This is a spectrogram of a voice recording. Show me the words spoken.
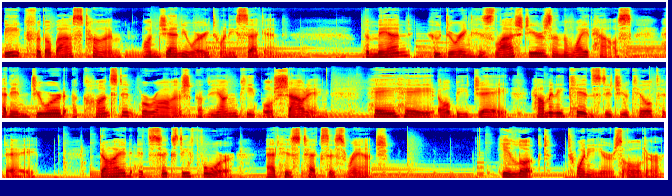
beat for the last time on January 22nd. The man who, during his last years in the White House, had endured a constant barrage of young people shouting Hey, hey, LBJ, how many kids did you kill today? Died at 64 at his Texas ranch. He looked 20 years older.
